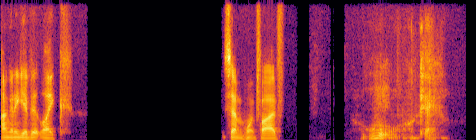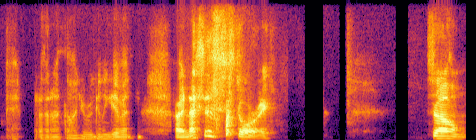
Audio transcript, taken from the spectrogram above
I'm gonna give it like seven point five. Ooh, okay, okay, better than I thought you were gonna give it. All right, next is story. So,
